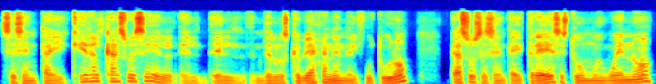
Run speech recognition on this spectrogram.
60 y, ¿qué era el caso ese? El, el, el de los que viajan en el futuro Caso 63 estuvo muy bueno.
